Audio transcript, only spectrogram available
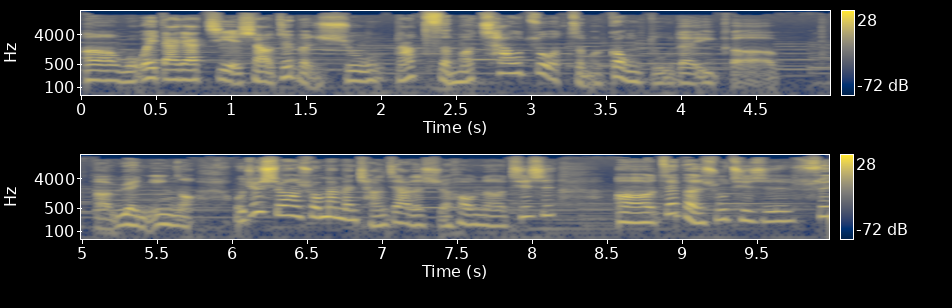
呃，我为大家介绍这本书，然后怎么操作、怎么共读的一个。呃，原因哦，我就希望说，慢慢长假的时候呢，其实。呃，这本书其实虽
